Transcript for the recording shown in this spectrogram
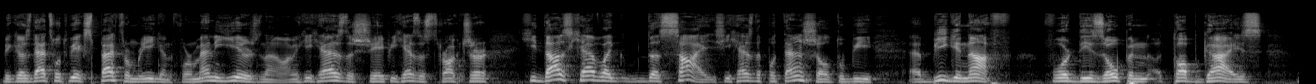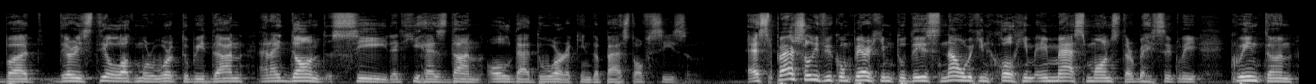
because that's what we expect from Regan for many years now. I mean, he has the shape, he has the structure, he does have like the size, he has the potential to be uh, big enough for these open top guys, but there is still a lot more work to be done, and I don't see that he has done all that work in the past off season. Especially if you compare him to this, now we can call him a mass monster, basically, Quinton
